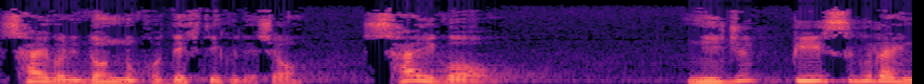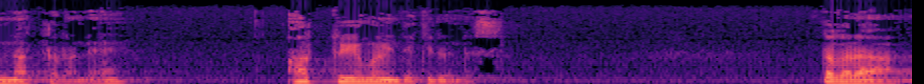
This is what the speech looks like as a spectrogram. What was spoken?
最後にどんどんこうできていくでしょ最後、20ピースぐらいになったらね、あっという間にできるんです。だから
